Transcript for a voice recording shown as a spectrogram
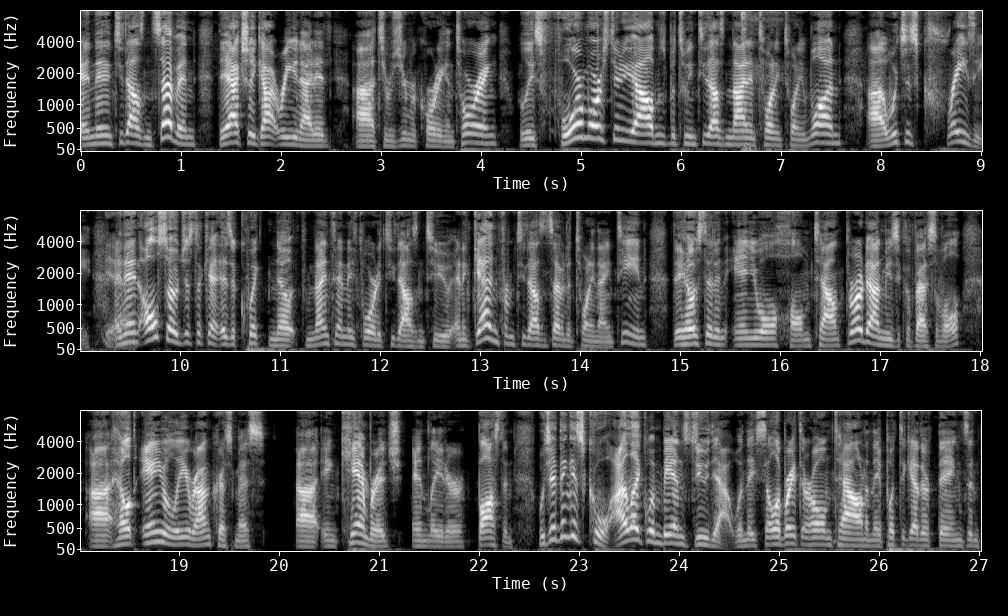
and then in 2007, they actually got reunited uh, to resume recording and touring, released four more studio albums between 2009 and 2021, uh, which is crazy. Yeah. And then also, just as a quick note, from 1994 to 2002, and again from 2007 to 2019, they hosted an annual Hometown Throwdown Musical Festival uh, held annually around Christmas uh, in Cambridge and later Boston, which I think is cool. I like when bands do that when they celebrate their hometown and they put together things. And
